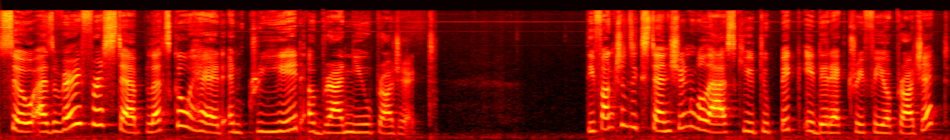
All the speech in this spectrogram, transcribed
So as a very first step, let's go ahead and create a brand new project. The functions extension will ask you to pick a directory for your project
